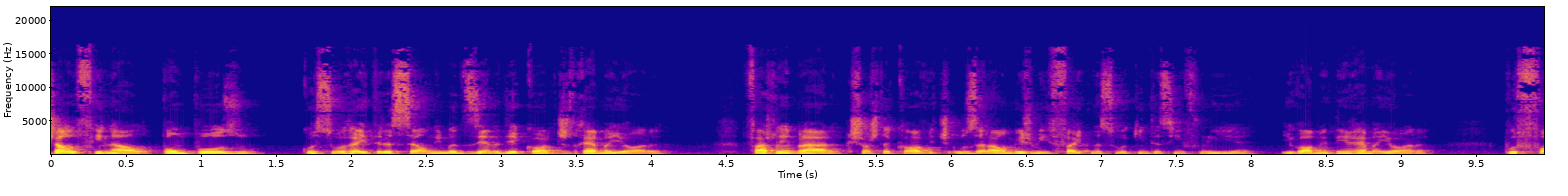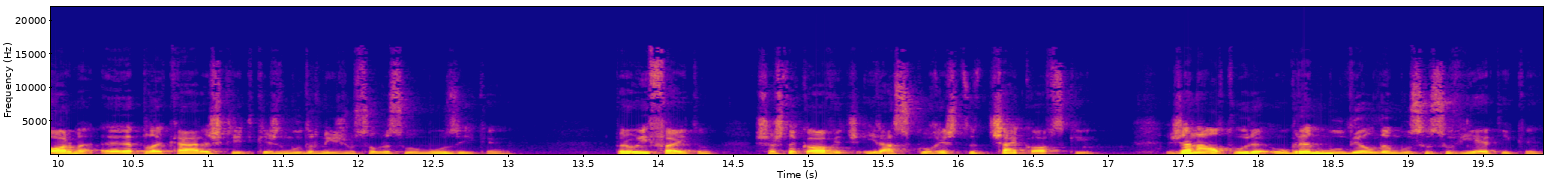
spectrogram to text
Já o final, pomposo, com a sua reiteração de uma dezena de acordes de Ré maior, faz lembrar que Shostakovich usará o mesmo efeito na sua Quinta Sinfonia, igualmente em Ré maior, por forma a aplacar as críticas de modernismo sobre a sua música. Para o efeito, Shostakovich irá socorrer-se de Tchaikovsky, já na altura o grande modelo da música soviética.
